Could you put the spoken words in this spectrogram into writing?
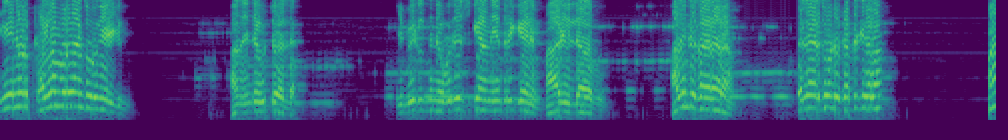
നീ എന്നോട് കള്ളം പറയാൻ തുടങ്ങിയിരിക്കുന്നു. അത് നിന്റെ കുറ്റമല്ല. ഈ വീട്ടിൽ നിന്നെ ഉപദേശിക്കാനും നിയന്ത്രിക്കാനും ആരും ഇല്ലാതെ പോയി. അതിന്റെ തകരാറാണ്. എല്ലായിടത്തും കൊണ്ട് കത്തിച്ചുകളാം ആ?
